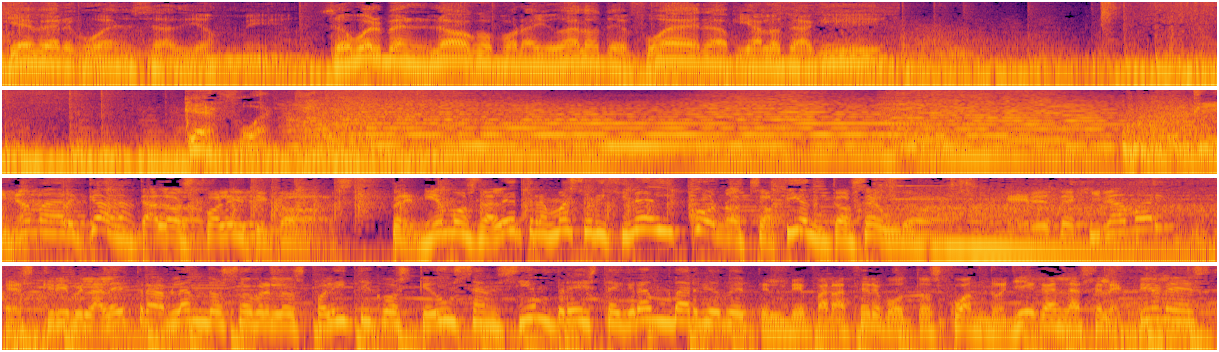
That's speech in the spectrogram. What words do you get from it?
Qué vergüenza, Dios mío. Se vuelven locos por ayudar a los de fuera y a los de aquí. Qué fuerte. Ginamar canta a los políticos. Premiamos la letra más original con 800 euros. ¿Eres de Ginamar? Escribe la letra hablando sobre los políticos que usan siempre este gran barrio de Telde para hacer votos cuando llegan las elecciones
